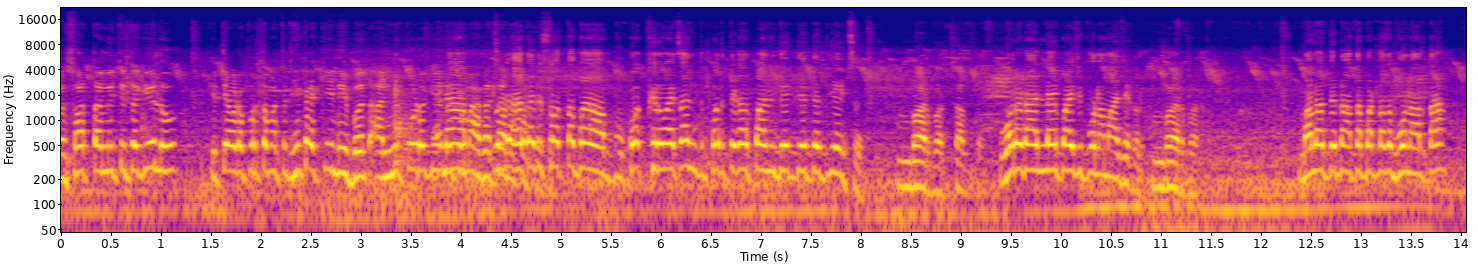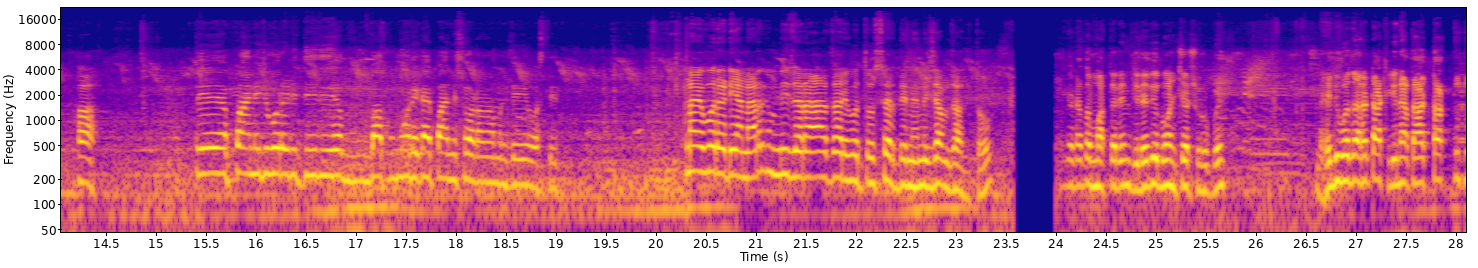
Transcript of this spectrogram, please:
पण स्वतः मी तिथं गेलो की तेवढं पुरतं म्हणतात हे काय केली बंद? आणि मी पुढं गेलो की मागं तुझ्या हाताने चालू स्वतः बा- कोक फिरवायचा आणि प्रत्येकाला पाणी देत देत देत यायचं. बर बर चालतंय. वरड आली नाही पाहिजे पुन्हा माझ्याकडे. बर बर. मला ते नाता पाटलाचा फोन आलता. हा. ते पाण्याची वरड येते बापू मोरे काय पाणी सोडा ना म्हणते व्यवस्थित. नाही वरड येणार. मी जरा आजारी होतो सर्दीने निजाम झालतो. इकडे आता म्हातारीने दिले ते दोन चारशे रुपये. लय दिवस जरा टाकली ना आता आज टाकतोच.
